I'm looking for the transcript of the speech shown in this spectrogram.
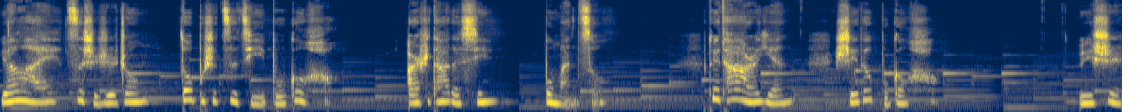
原来自始至终都不是自己不够好，而是他的心不满足。对他而言，谁都不够好。于是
